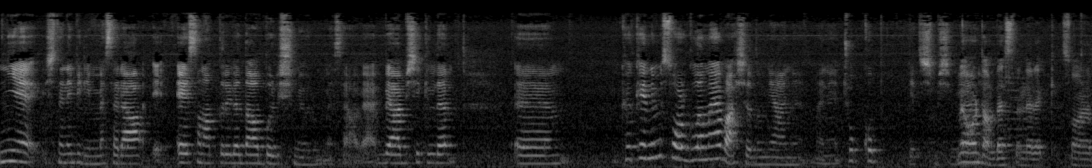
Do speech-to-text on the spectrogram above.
niye işte ne bileyim mesela el sanatlarıyla daha barışmıyorum mesela veya, veya bir şekilde e, kökenimi sorgulamaya başladım yani. Hani çok kopuk yetişmişim. Ve yani. oradan beslenerek sonra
